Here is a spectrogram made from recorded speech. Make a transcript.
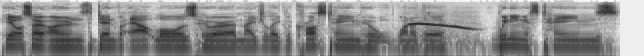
he also owns the Denver Outlaws, who are a Major League Lacrosse team, who are one of the winningest teams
